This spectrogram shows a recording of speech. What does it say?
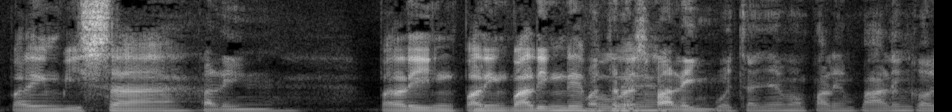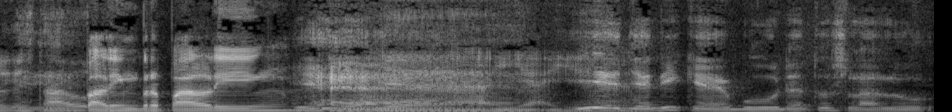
Paling bisa, paling paling paling paling deh terus pokoknya. paling. Bocahnya emang paling paling kalau dikasih tahu. Paling berpaling. Iya. iya iya. iya Iya, jadi kayak Bu Huda tuh selalu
